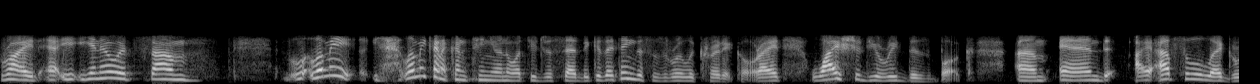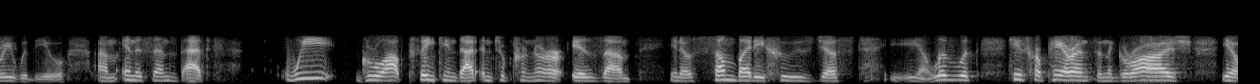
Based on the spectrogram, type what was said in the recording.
Right. Uh, you know it's um let me let me kind of continue on what you just said because I think this is really critical, right? Why should you read this book? Um, and I absolutely agree with you um, in the sense that we grew up thinking that entrepreneur is um, you know somebody who's just you know lived with his her parents in the garage you know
